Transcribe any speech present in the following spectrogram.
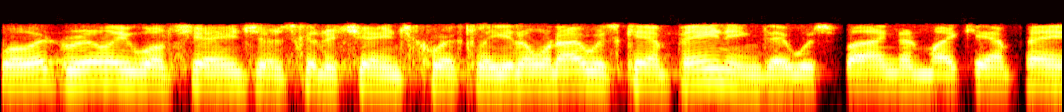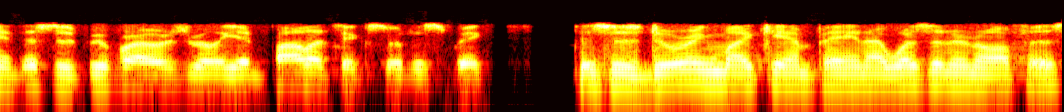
Well, it really will change. and It's going to change quickly. You know, when I was campaigning, they were spying on my campaign. This is before I was really in politics, so to speak. This is during my campaign. I wasn't in office.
